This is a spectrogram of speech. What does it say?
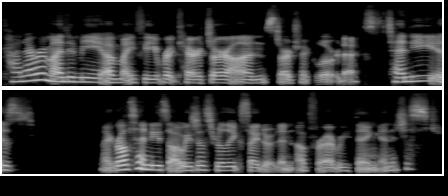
kind of reminded me of my favorite character on Star Trek Lower Decks. Tendi is my girl Tendi is always just really excited and up for everything and it just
